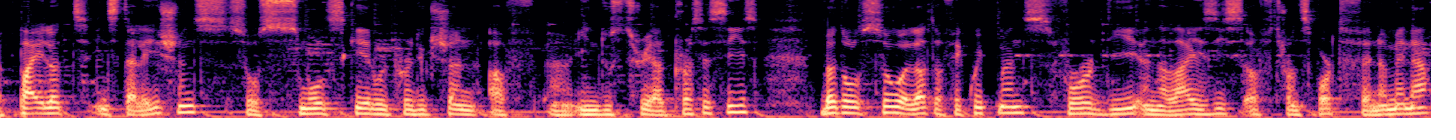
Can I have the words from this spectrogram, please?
pilot installations, so small-scale reproduction of uh, industrial processes, but also a lot of equipments for the analysis of transport phenomena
